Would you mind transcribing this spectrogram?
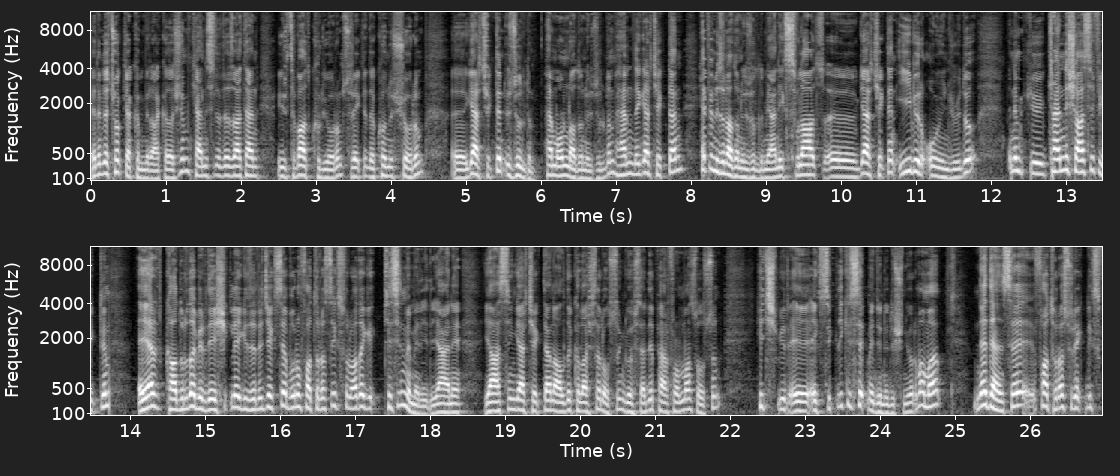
Benim de çok yakın bir arkadaşım. Kendisiyle de zaten irtibat kuruyorum. Sürekli de konuşuyorum. Ee, gerçekten üzüldüm. Hem onun adına üzüldüm hem de gerçekten hepimizin adına üzüldüm. Yani X-Flat e, gerçekten iyi bir oyuncuydu. Benim e, kendi şahsi fikrim eğer kadroda bir değişikliğe gidilecekse bunun faturası X Flat'a kesilmemeliydi. Yani Yasin gerçekten aldığı kılaçlar olsun, gösterdiği performans olsun hiçbir e, eksiklik hissetmediğini düşünüyorum ama nedense fatura sürekli X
